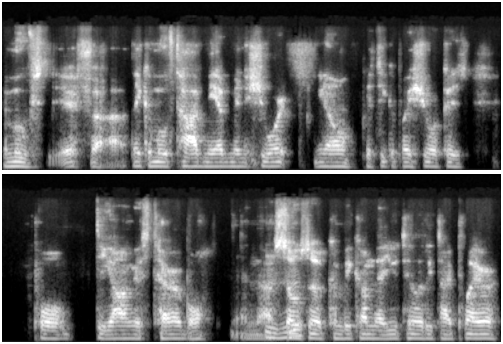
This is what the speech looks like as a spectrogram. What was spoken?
the moves, if uh, they can move Tommy Edman to short, you know, because he could play short because Paul DeJong is terrible. And uh, mm-hmm. Sosa can become that utility type player.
